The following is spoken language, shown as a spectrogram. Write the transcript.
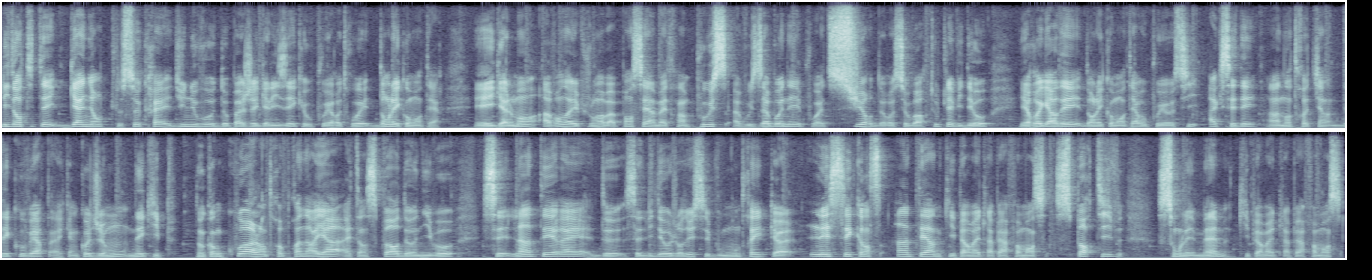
L'identité gagnante, le secret du nouveau dopage égalisé que vous pouvez retrouver dans les commentaires. Et également, avant d'aller plus loin, bah, pensez à mettre un pouce, à vous abonner pour être sûr de recevoir toutes les vidéos. Et regardez dans les commentaires, vous pouvez aussi accéder à un entretien découverte avec un coach de mon équipe. Donc en quoi l'entrepreneuriat est un sport de haut niveau? C'est l'intérêt de cette vidéo aujourd'hui, c'est vous montrer que les séquences internes qui permettent la performance sportive sont les mêmes qui permettent la performance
